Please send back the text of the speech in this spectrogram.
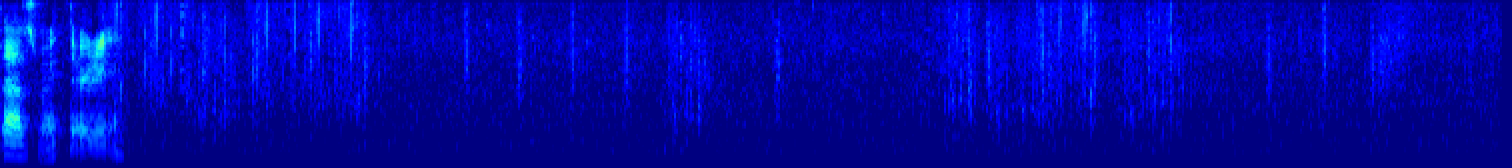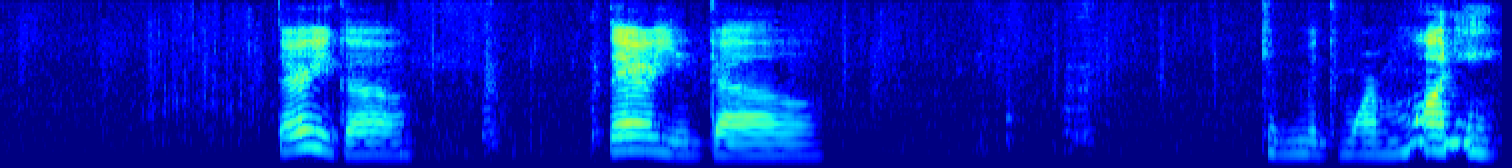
That's my 30. There you go. There you go. Can make more money.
